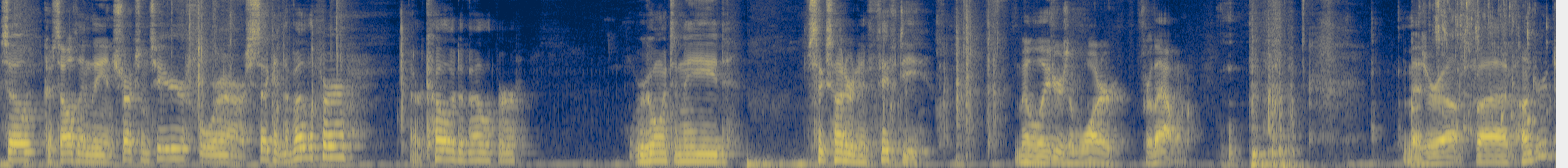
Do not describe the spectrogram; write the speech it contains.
so consulting the instructions here for our second developer, our color developer, we're going to need 650 milliliters of water for that one. Measure out 500.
